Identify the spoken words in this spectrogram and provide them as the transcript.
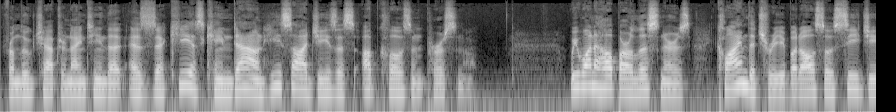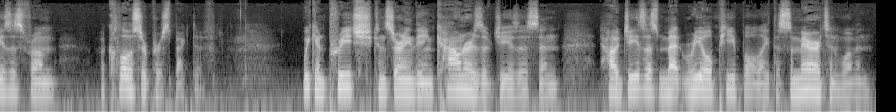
from Luke chapter 19 that as Zacchaeus came down, he saw Jesus up close and personal. We want to help our listeners climb the tree, but also see Jesus from a closer perspective. We can preach concerning the encounters of Jesus and how Jesus met real people like the Samaritan woman,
